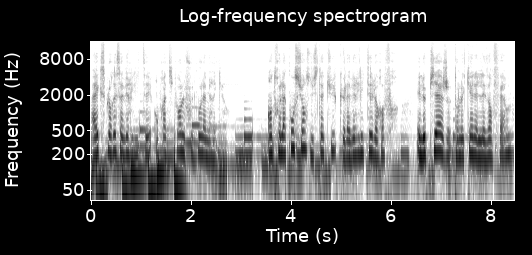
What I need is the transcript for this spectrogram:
a exploré sa virilité en pratiquant le football américain. Entre la conscience du statut que la virilité leur offre et le piège dans lequel elle les enferme,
